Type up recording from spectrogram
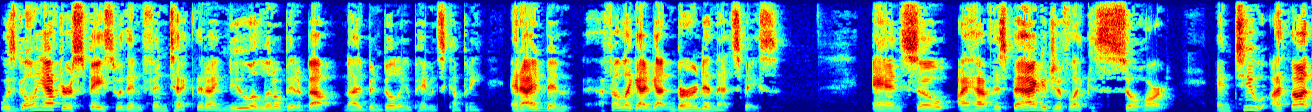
was going after a space within fintech that I knew a little bit about. I'd been building a payments company, and I'd been I felt like I'd gotten burned in that space. And so I have this baggage of like, this is so hard. And two, I thought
